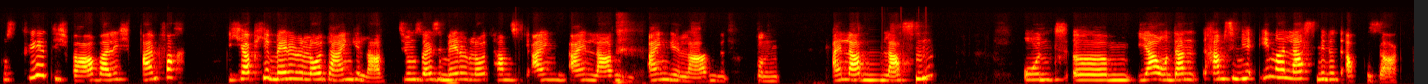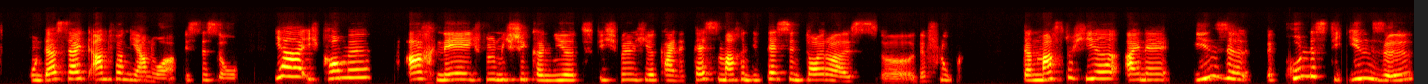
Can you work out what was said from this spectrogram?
frustriert ich war, weil ich einfach, ich habe hier mehrere Leute eingeladen, beziehungsweise mehrere Leute haben sich ein, einladen, eingeladen, von, einladen lassen und ähm, ja, und dann haben sie mir immer Last Minute abgesagt. Und das seit Anfang Januar ist es so. Ja, ich komme. Ach nee, ich fühle mich schikaniert. Ich will hier keine Tests machen. Die Tests sind teurer als äh, der Flug. Dann machst du hier eine Insel, erkundest die Insel,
